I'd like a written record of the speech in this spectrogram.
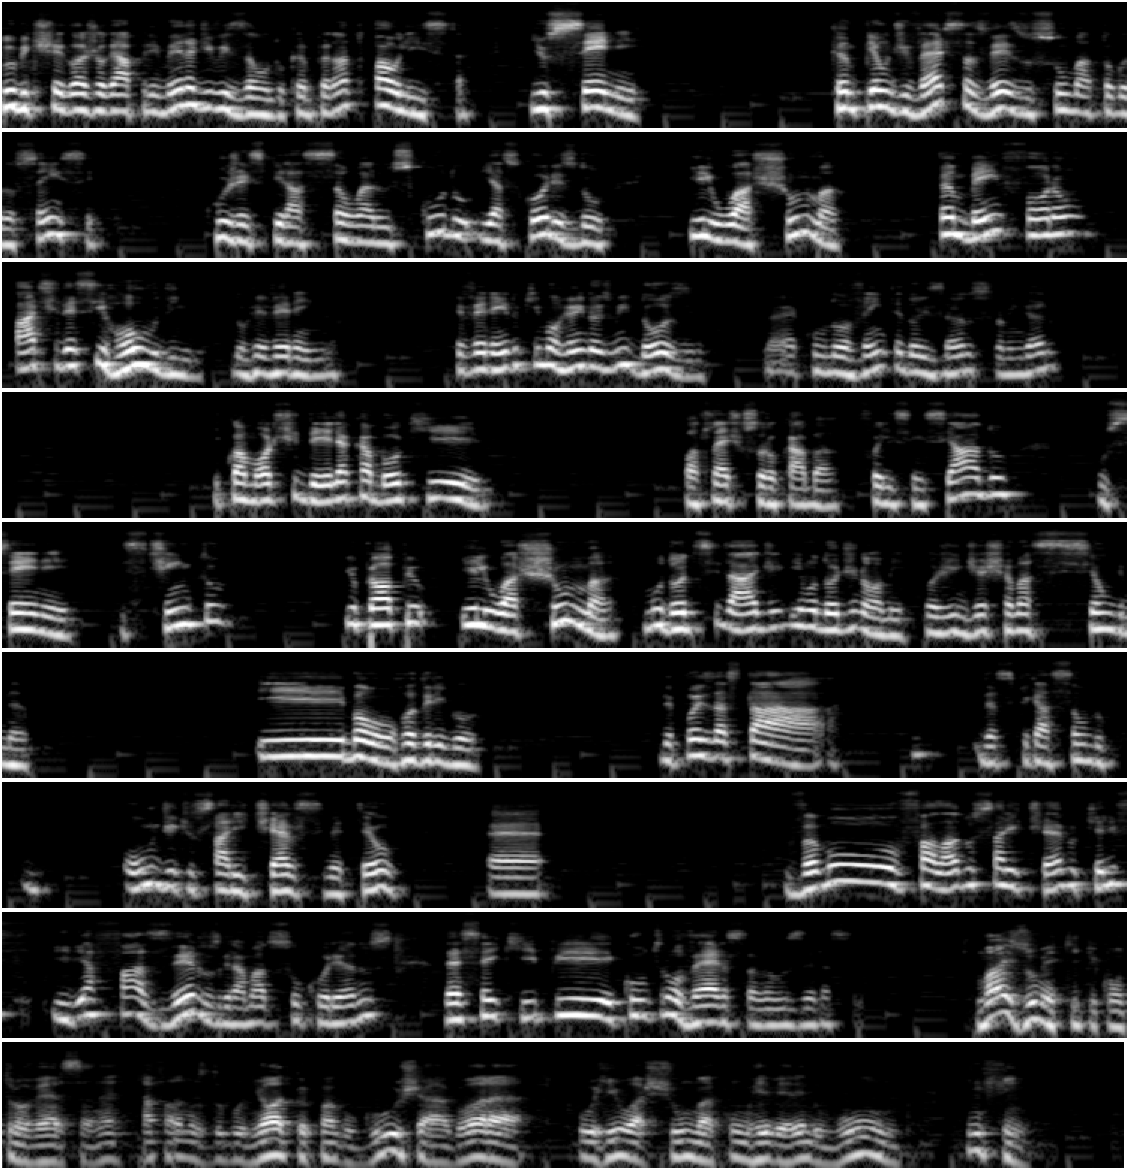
clube que chegou a jogar a primeira divisão do Campeonato Paulista, e o Ceni, campeão diversas vezes do Sul Mato Grossense, cuja inspiração era o escudo e as cores do Ilwashunma, também foram parte desse holding do reverendo. Reverendo que morreu em 2012, né, com 92 anos, se não me engano. E com a morte dele acabou que o Atlético Sorocaba foi licenciado, o Sene extinto e o próprio Ilwashunma mudou de cidade e mudou de nome. Hoje em dia chama Seongnam. E, bom, Rodrigo, depois desta, dessa explicação do onde que o Sarichev se meteu, é, vamos falar do Sarichev, o que ele iria fazer nos gramados sul-coreanos dessa equipe controversa, vamos dizer assim. Mais uma equipe controversa, né? Já falamos do Bunyotka com a Gugucha, agora o Rio Ashuma com o Reverendo Moon. Enfim,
